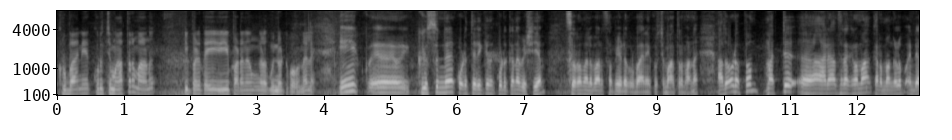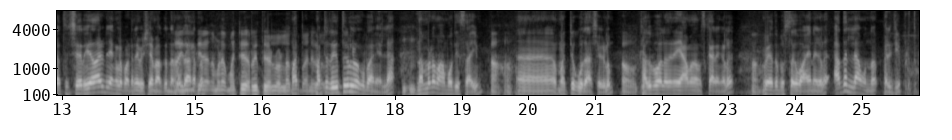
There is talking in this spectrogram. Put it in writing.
കുർബാനയെക്കുറിച്ച് മാത്രമാണ് ഇപ്പോഴത്തെ ഈ- പഠനങ്ങൾ മുന്നോട്ട് പോകുന്നത് അല്ലേ? ഈ ക്വിസിന് കൊടുത്തിരിക്കുന്ന കൊടുക്കുന്ന വിഷയം സീറോ മലബാർ സഭയുടെ കുർബാനയെക്കുറിച്ച് മാത്രമാണ്. അതോടൊപ്പം മറ്റ് ആരാധനക്രമ കർമ്മങ്ങളും അതിന്റെ അകത്ത് ചെറിയതായിട്ട് ഞങ്ങൾ പഠന വിഷയമാക്കുന്നുണ്ട്. ഉദാഹരണം നമ്മുടെ മറ്റ് റീത്തുകളിലുള്ള മറ്റ് റീത്തുകളിലുള്ള കുർബാനയല്ല നമ്മുടെ മാമോദിസായും മറ്റ് കൂതാശകളും അതുപോലെ തന്നെ യാമ നമസ്കാരങ്ങൾ വേദപുസ്തക വായനകൾ അതെല്ലാം ഒന്ന് പരിചയപ്പെടുത്തും.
